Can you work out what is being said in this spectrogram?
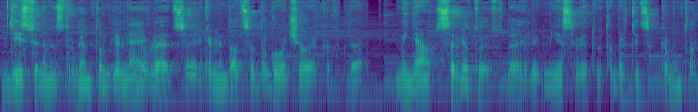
действенным инструментом для меня является рекомендация другого человека, когда меня советуют, да, или мне советуют обратиться к кому-то,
